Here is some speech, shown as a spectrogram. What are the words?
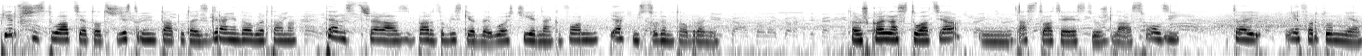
Pierwsza sytuacja to 30 minuta, tutaj zgranie do Obertana. Ten strzela z bardzo bliskiej odległości, jednak Form jakimś cudem to obronił. Newcastle, they've got a defending To już kolejna sytuacja. Mm, Ta sytuacja jest już dla Swansea. Tutaj niefortunnie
